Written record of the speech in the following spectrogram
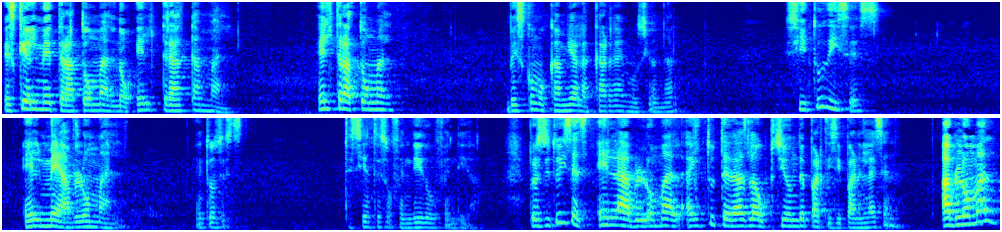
Es que él me trató mal. No, él trata mal. Él trató mal. ¿Ves cómo cambia la carga emocional? Si tú dices, él me habló mal, entonces te sientes ofendido o ofendida. Pero si tú dices, él habló mal, ahí tú te das la opción de participar en la escena. Habló mal.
